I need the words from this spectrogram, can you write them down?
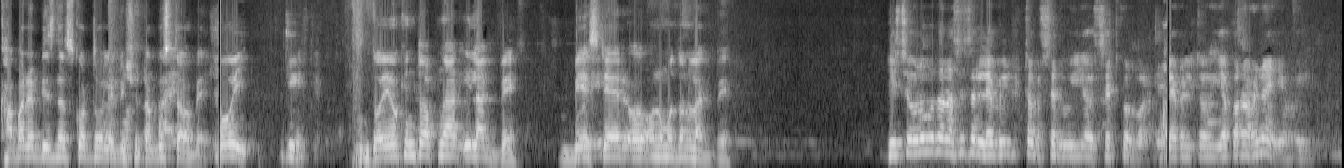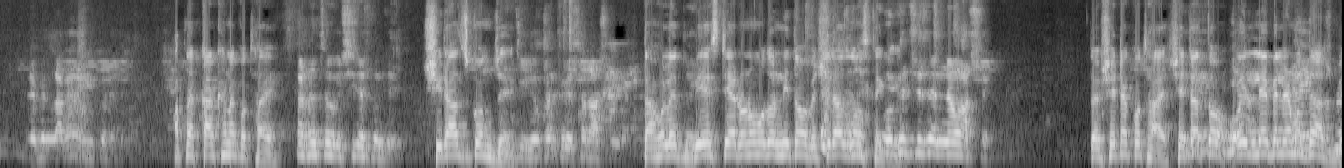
খাবারের বিজনেস করতে হলে বিষয়টা বুঝতে হবে। দই। দইও কিন্তু আপনার ই লাগবে অ- অনুমোদন লাগবে। অনুমোদন আছে স্যার লেভেলটা স্যার সেট করব আর কি লেভেলটা ইয়ে করা হয় না লেভেল লাগায় ইয়ে করে দেবো। আপনার কারখানা কোথায়? সিরাজগঞ্জে। তাহলে বিএসটি এর অনুমোদন নিতে হবে সিরাজগঞ্জ থেকে? তো সেটা কোথায়? সেটা তো ওই লেভেলের মধ্যে আসবে।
